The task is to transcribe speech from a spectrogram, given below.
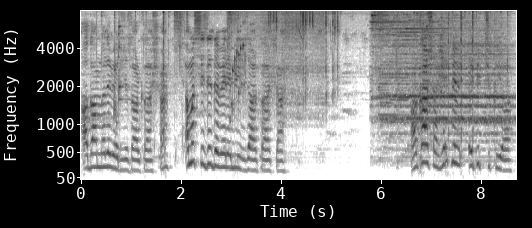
adamlara vereceğiz arkadaşlar. Ama size de verebiliriz arkadaşlar. Arkadaşlar hep e- epic çıkıyor.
